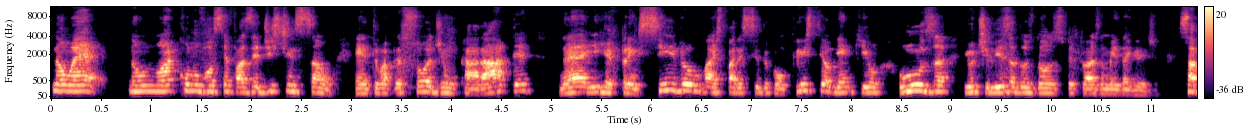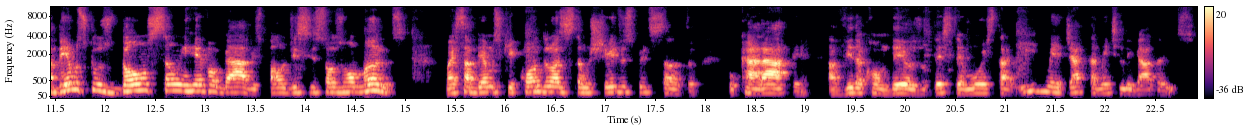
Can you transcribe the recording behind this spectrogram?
não é não, não há como você fazer distinção entre uma pessoa de um caráter né, irrepreensível, mais parecido com Cristo, e alguém que usa e utiliza dos dons espirituais no meio da igreja. Sabemos que os dons são irrevogáveis, Paulo disse isso aos romanos, mas sabemos que quando nós estamos cheios do Espírito Santo, o caráter, a vida com Deus, o testemunho está imediatamente ligado a isso.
